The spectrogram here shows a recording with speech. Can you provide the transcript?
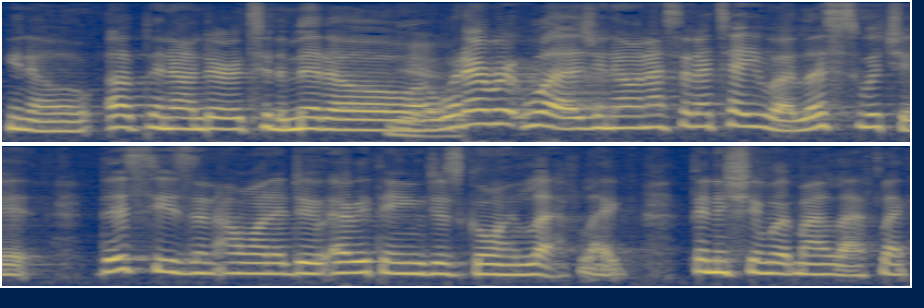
you know, up and under to the middle, Yeah. or whatever it was, you know. And I said, I tell you what, let's switch it. This season, I want to do everything just going left, like finishing with my left. Like,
